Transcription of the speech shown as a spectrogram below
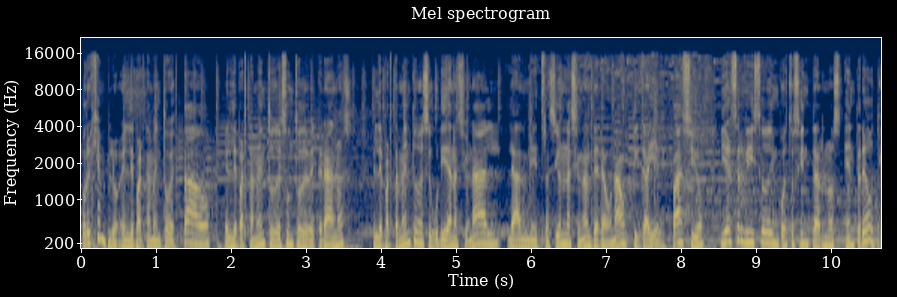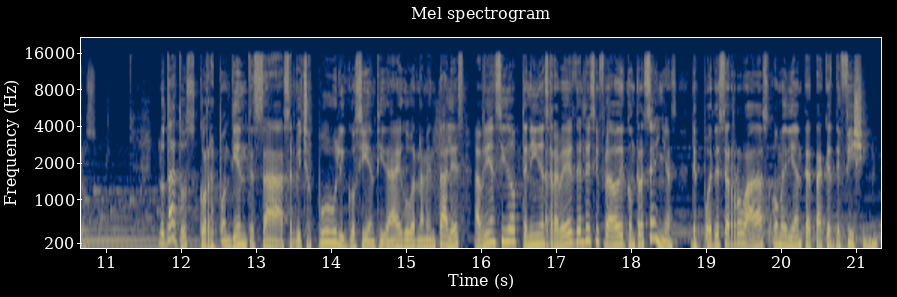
Por ejemplo, el Departamento de Estado, el Departamento de Asuntos de Veteranos, el Departamento de Seguridad Nacional, la Administración Nacional de Aeronáutica y el Espacio y el Servicio de Impuestos Internos, entre otros. Los datos correspondientes a servicios públicos y entidades gubernamentales habrían sido obtenidos a través del descifrado de contraseñas, después de ser robadas o mediante ataques de phishing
